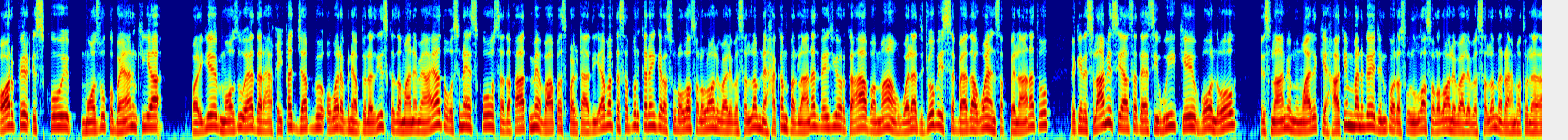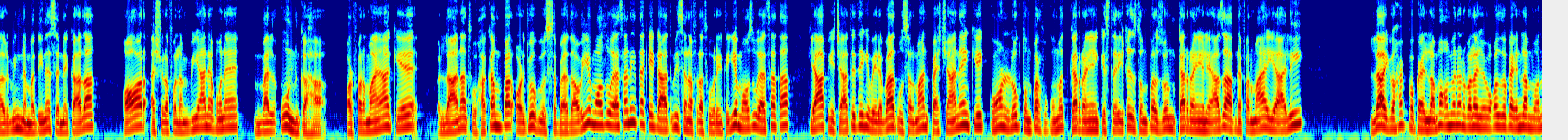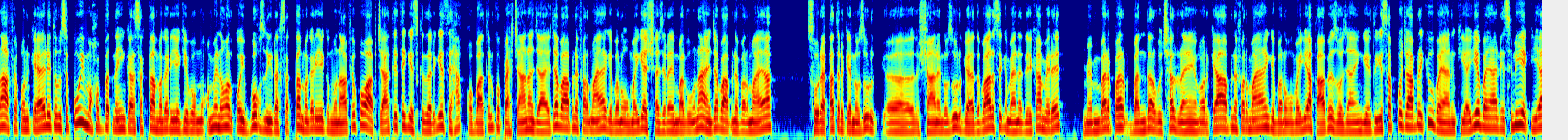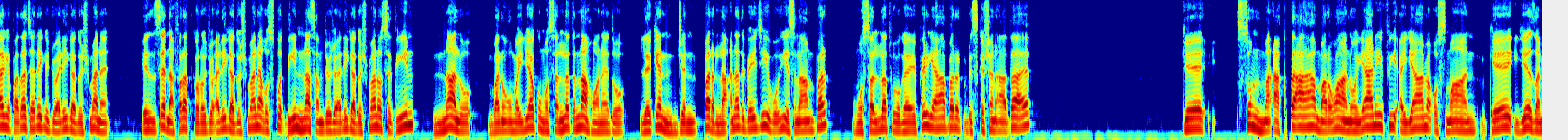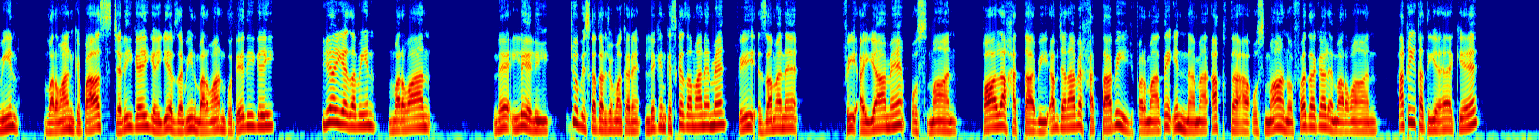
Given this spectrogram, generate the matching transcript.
और फिर इसको, मौजू को बयान किया। और ये मौजू है, दर हकीकत जब उमर अपने अब्दुलज़ीज़ के ज़माने में आया तो उसने इसको सदक़ात में वापस पलटा दिया। अब आप तस्वुर करें कि रसूल अलैहि वसल्लम ने हकम पर लानत भेजी और कहा, वमा वलद जो भी इससे पैदा हुआ है, इन सब पर लानत हो। लेकिन इस्लामी सियासत ऐसी हुई कि वो लोग इस्लामी ममालिक के हाकिम बन गए, जिनको रसूल वसल्लम ने रहमत ने मदीने से निकाला। और अशरफुलम्बिया ने उन्हें मलून कहा और फरमाया कि लानत हो हकम पर और जो भी उससे पैदा हो ये मौजू ऐसा नहीं था कि एक आदमी से नफरत हो रही थी। ये मौजू ऐसा था कि आप ये चाहते थे कि मेरे बाद मुसलमान पहचानें कि कौन लोग तुम पर हुकूमत कर रहे हैं, किस तरीके से तुम पर जुल्म कर रहे हैं। लिहाजा आपने फरमाया, या अली ला युहब्बुकमुनाफ़िक के अली तुमसे कोई मोहब्बत नहीं कर सकता मगर ये कि वो मोमिन हो और कोई बुग्ज़ नहीं रख सकता मगर ये कि मुनाफिक हो आप चाहते थे कि इसके ज़रिए से हक़ व बातिल को पहचाना जाए जब आपने फरमाया कि बनो उमैया शजर मलूना है जब आपने फरमाया सूर्य कतर के नजूल शान नजूल के अतबार से कि मैंने देखा मेरे मेंबर पर बंदर उछल रहे हैं और क्या आपने फरमाया है कि बनो उमैया काबिज हो जाएँगे तो ये सब कुछ आपने क्यों बयान किया ये बयान इसलिए किया कि पता चले कि जो अली का दुश्मन है इनसे नफरत करो, जो अली का दुश्मन है, उसको दीन ना समझो। जो अली का दुश्मन है उससे दीन ना लो। बनो उमैया को मुसलत ना होने दो। लेकिन जिन पर लानत भेजी वही इस्लाम पर मुसलत हो गए। फिर यहाँ पर डिस्कशन आता है कि सुम अख्ता मरवान यानी फ़ी अयाम उस्मान के ये ज़मीन मरवान के पास चली गई, या ये ज़मीन मरवान को दे दी गई, या ये ज़मीन मरवान ने ले ली। जो भी इसका तर्जुमा करें। लेकिन किसके ज़माने में? फ़ी ज़मन, फ़ी अयाम उस्मान। काला खत्ताबी। अब जनाब खत्ताबी फरमाते इन नमा अख्ता फ़दकल मरवान हकीकत यह है कि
